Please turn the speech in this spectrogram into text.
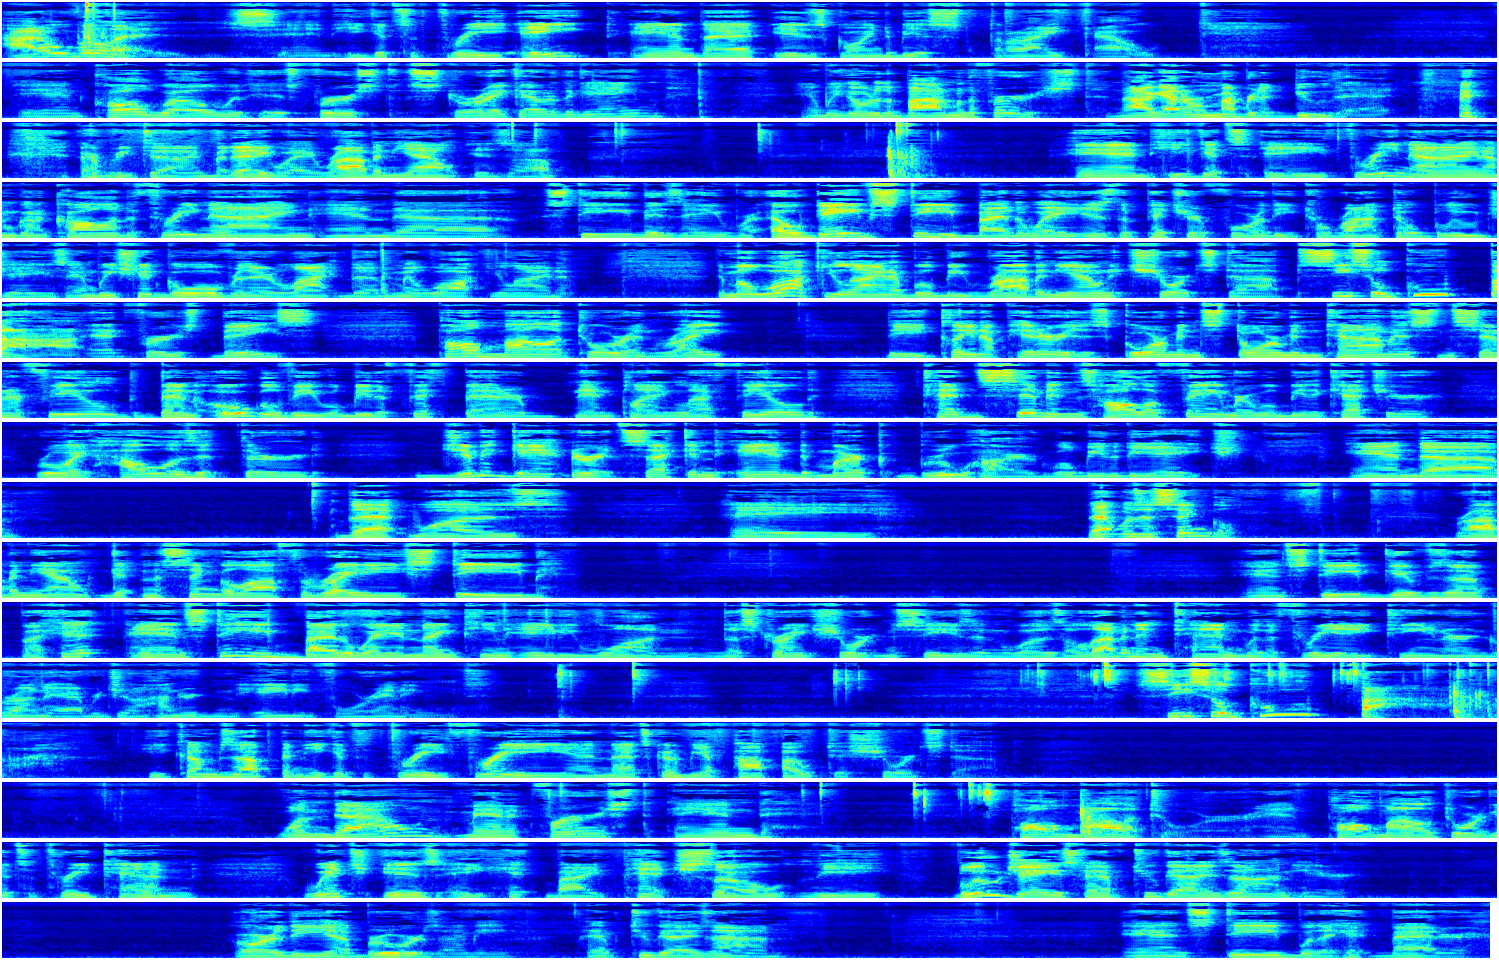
Otto Velez, and he gets a 3-8, and that is going to be a strikeout. And Caldwell with his first strikeout of the game, and we go to the bottom of the first. Now, I got to remember to do that every time. But anyway, Robin Yount is up and he gets a 3-9. I'm going to call it a 3-9. And uh, Stieb is a... Oh, Dave Stieb, by the way, is the pitcher for the Toronto Blue Jays. And we should go over their line, the Milwaukee lineup. The Milwaukee lineup will be Robin Yount at shortstop, Cecil Cooper at first base, Paul Molitor in right. The cleanup hitter is Gorman, Storm, and Thomas in center field. Ben Oglivie will be the fifth batter and playing left field. Ted Simmons, Hall of Famer, will be the catcher. Roy Howell is at third. Jimmy Gantner at second, and Mark Brouhard will be the DH. And uh, that was a that was a single. Robin Yount getting a single off the righty Stieb. And Stieb gives up a hit. And Stieb, by the way, in 1981, the strike shortened season was 11 and 10 with a 318 earned run average in 184 innings. Cecil Cooper. He comes up and he gets a 3-3, and that's going to be a pop out to shortstop. One down, man at first, and Paul Molitor. Paul Molitor gets a 310, which is a hit by pitch. So the Blue Jays have two guys on here. Or the uh, Brewers, I mean, have two guys on. And Stieb with a hit batter.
